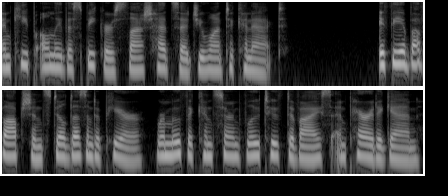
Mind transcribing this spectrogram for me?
and keep only the speakers slash headset you want to connect. If the above option still doesn't appear, remove the concerned Bluetooth device and pair it again.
